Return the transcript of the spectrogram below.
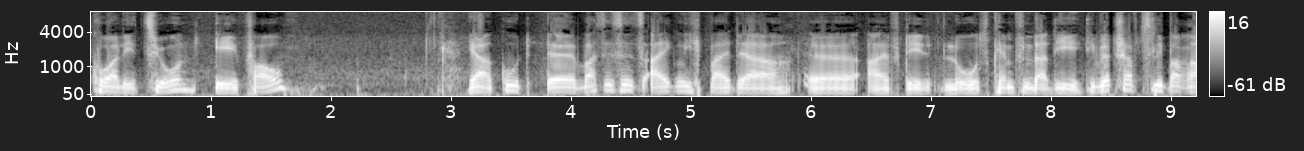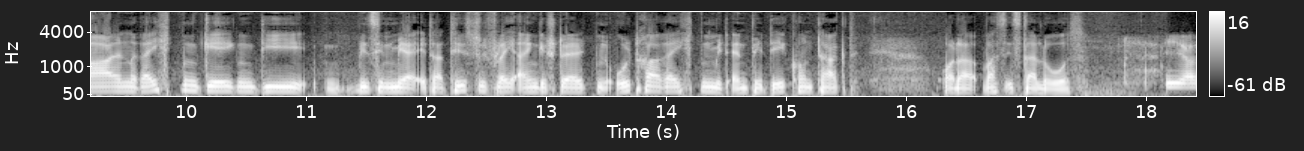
Koalition e.V. Ja, gut. Äh, was ist jetzt eigentlich bei der äh, AfD los? Kämpfen da die, die wirtschaftsliberalen Rechten gegen die ein bisschen mehr etatistisch vielleicht eingestellten Ultrarechten mit NPD-Kontakt? Oder was ist da los? Ja,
